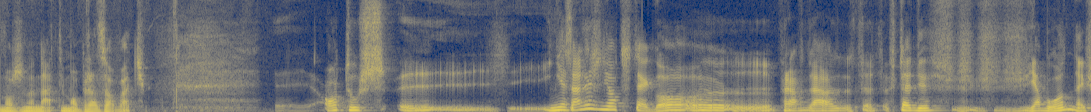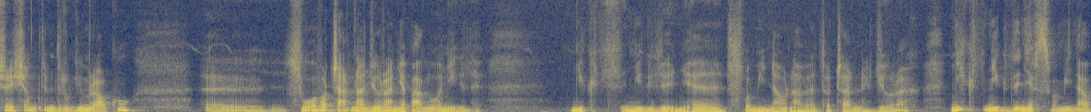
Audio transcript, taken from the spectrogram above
można na tym obrazować. Otóż niezależnie od tego, prawda, wtedy w Jabłonnej w 1962 roku E, słowo czarna dziura nie padło nigdy. Nikt nigdy nie wspominał nawet o czarnych dziurach. Nikt nigdy nie wspominał,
